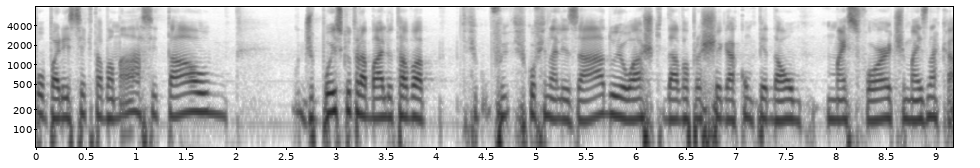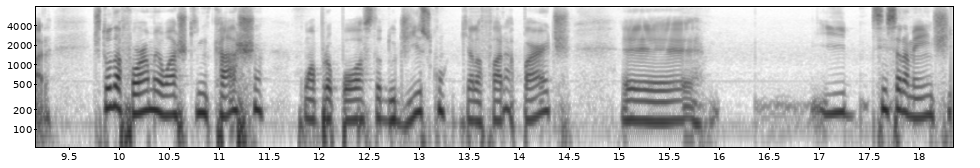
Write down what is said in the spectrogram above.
pô, parecia que estava massa e tal. Depois que o trabalho tava, ficou finalizado, eu acho que dava para chegar com um pedal mais forte, mais na cara. De toda forma, eu acho que encaixa com a proposta do disco, que ela fará parte. É... E, sinceramente,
